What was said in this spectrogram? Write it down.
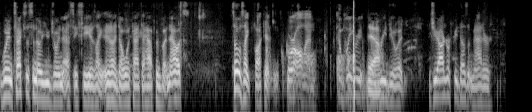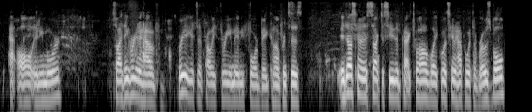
when Texas and OU joined the SEC, it was like, eh, I don't want that to happen. But now it's it's almost like, fuck it. We're all in. Complete re- Yeah. redo it. Geography doesn't matter at all anymore. So I think we're going to have, we're going to get to probably three, maybe four big conferences it does kind of suck to see the Pac-12. Like, what's going to happen with the Rose Bowl?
